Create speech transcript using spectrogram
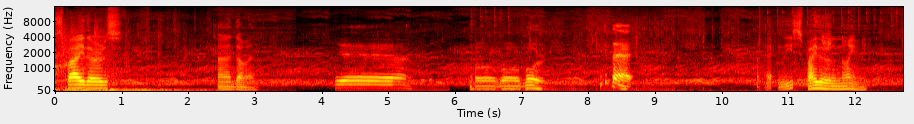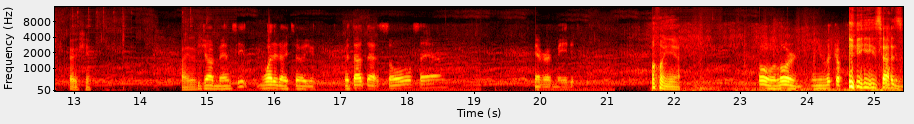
Spiders. And I'm in. Yeah. Oh, oh, boy. Look at that. Uh, These spiders annoy me. Get out here. Spiders. Good job, man. See, what did I tell you? Without that soul sand, never have made it. Oh yeah. Oh lord, when you look up, Jesus.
